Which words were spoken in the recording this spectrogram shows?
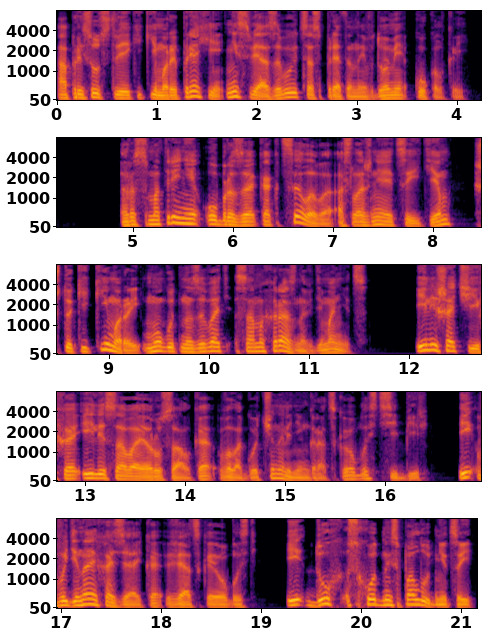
а присутствие кикиморы-пряхи не связывают со спрятанной в доме куколкой. Рассмотрение образа как целого осложняется и тем, что кикиморой могут называть самых разных демониц, или Шачиха, или Совая Русалка, Вологодчина, Ленинградская область, Сибирь, и Водяная Хозяйка, Вятская область, и Дух сходный с Полудницей,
